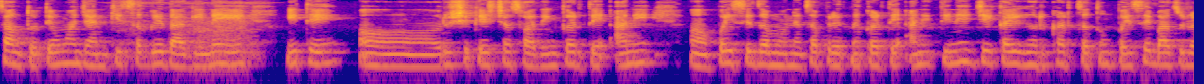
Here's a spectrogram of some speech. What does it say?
सांगतो. तेव्हा जानकी सगळे दागिने इथे ऋषिकेशच्या स्वाधीन करते आणि पैसे जमवण्याचा प्रयत्न करते आणि तिने जे काही घर खर्चातून पैसे बाजूला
